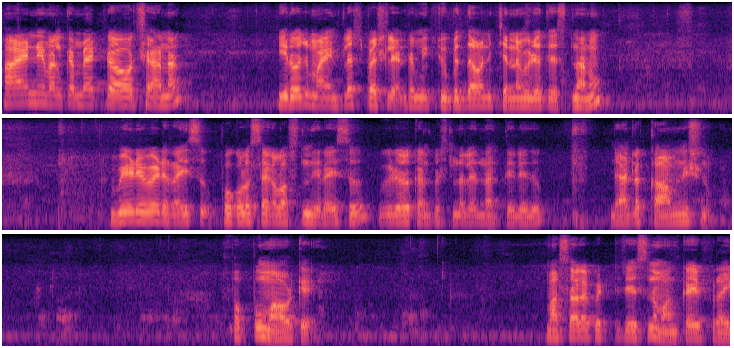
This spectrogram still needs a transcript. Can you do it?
హాయ్ అండి welcome back to our channel. ఈరోజు మా ఇంట్లో స్పెషల్ అంటే మీకు చూపిద్దామని చిన్న వీడియో తీస్తున్నాను. వేడి వేడి రైస్ పొగలు సెగలు వస్తుంది ఈ రైస్. వీడియోలో కనిపిస్తుందో లేదో నాకు తెలియదు దాంట్లో కాంబినేషన్ పప్పు మామిడికాయ. మసాలా పెట్టి చేసిన వంకాయ ఫ్రై.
